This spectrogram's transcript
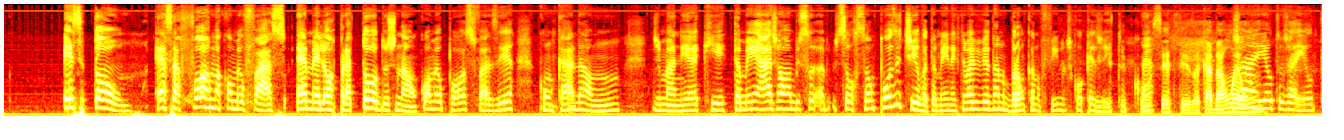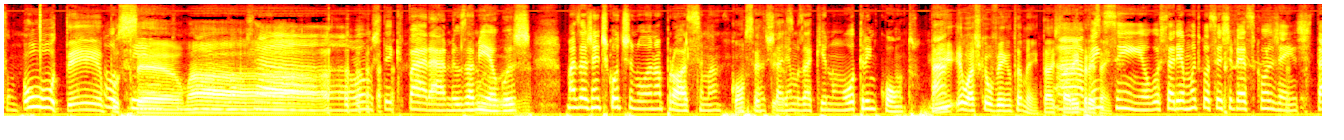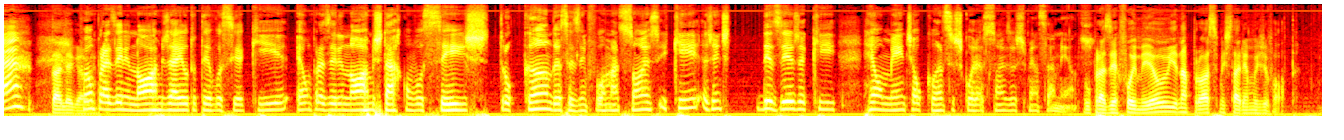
esse tom, essa forma como eu faço é melhor para todos? Não. Como eu posso fazer com cada um de maneira que também haja uma absor- absorção positiva também, né? Que não vai viver dando bronca no filho de qualquer jeito. Com né? certeza. Cada um é um. Jailton, Jailton. O tempo, O tempo, Selma. Vamos, ah, vamos ter que parar, meus amigos. Mas a gente continua na próxima. Com certeza. Estaremos aqui num outro encontro, tá? E eu acho que eu venho também, tá? Estarei ah, presente. Vem sim, eu gostaria muito que você estivesse com a gente, tá? Tá legal. Foi um prazer enorme, já eu ter você aqui. É um prazer enorme estar com vocês, trocando essas informações e que a gente deseja que realmente alcance os corações e os pensamentos. O prazer foi meu e na próxima estaremos de volta.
